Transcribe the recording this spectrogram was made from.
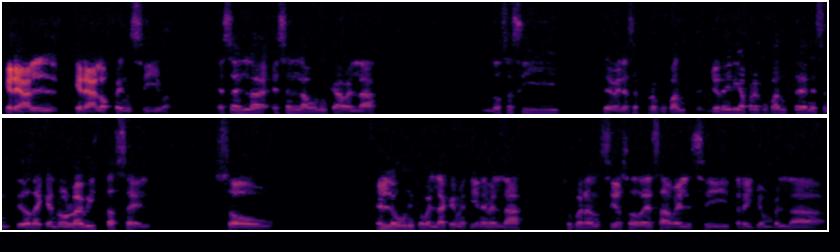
crear, crear ofensiva. Esa es, la, esa es la única, ¿verdad? No sé si debería ser preocupante. Yo diría preocupante en el sentido de que no lo he visto hacer. So, es lo único, ¿verdad? Que me tiene, ¿verdad? Súper ansioso de saber si Trey John, ¿verdad?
